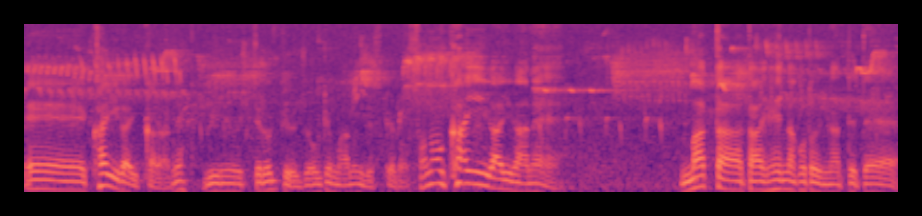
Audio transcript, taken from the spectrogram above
えー海外からね輸入してるっていう状況もあるんですけどその海外がねまた大変なことになってて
